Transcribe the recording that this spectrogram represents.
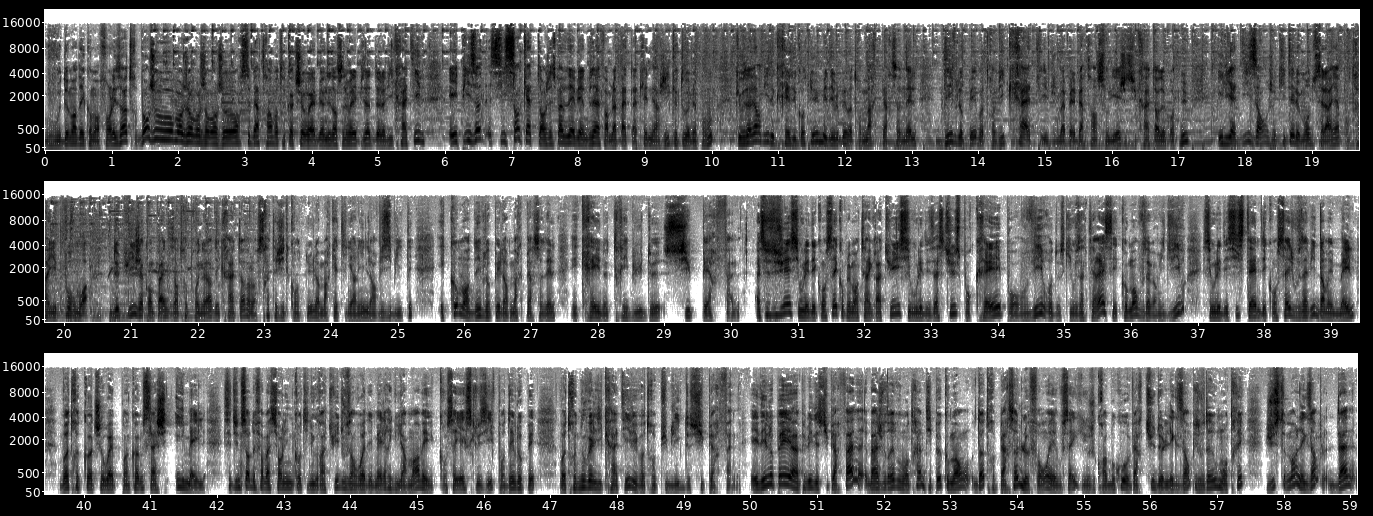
Vous vous demandez comment font les autres Bonjour, bonjour, bonjour, bonjour. C'est Bertrand, votre coach web. Bienvenue dans ce nouvel épisode de la vie créative, épisode 614. J'espère que vous allez bien, que vous avez la forme, la patate, l'énergie, que tout va bien pour vous, que vous avez envie de créer du contenu, mais développer votre marque personnelle, développer votre vie créative. Je m'appelle Bertrand Soulier, je suis créateur de contenu. Il y a 10 ans, je quittais le monde du salariat pour travailler pour moi. Depuis, j'accompagne des entrepreneurs, des créateurs dans leur stratégie de contenu, leur marketing en ligne, leur visibilité et comment développer leur marque personnelle et créer une tribu de super fans. À ce sujet, si vous voulez des conseils complémentaires gratuits, si vous voulez des astuces pour créer, pour vivre de ce qui vous intéresse et comment vous avez envie de vivre, si vous voulez des systèmes, des conseils, je vous invite dans mes mails, votrecoachweb.com slash email. C'est une sorte de formation en ligne continue gratuite. Je vous envoie des mails régulièrement avec des conseils exclusifs pour développer votre nouvelle vie créative et votre public de super fans. Et développer un public de super fans, ben, je voudrais vous montrer un petit peu comment d'autres personnes le font. Et vous savez que je crois beaucoup aux vertus de l'exemple. Je voudrais vous montrer justement l'exemple d'Anne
